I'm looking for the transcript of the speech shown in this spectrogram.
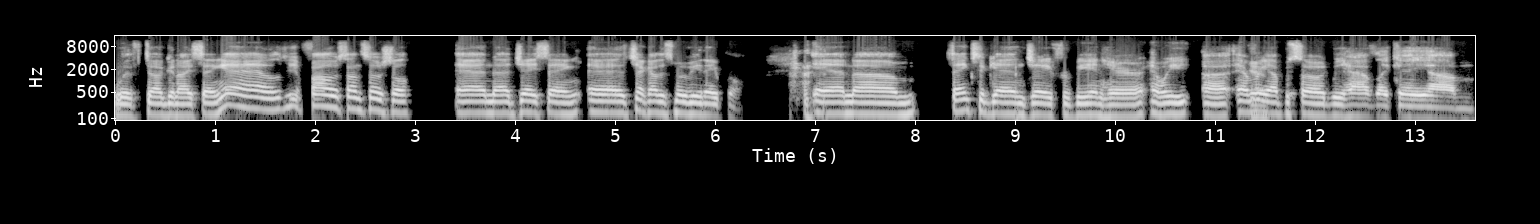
with Doug and I saying, "Yeah, follow us on social," and uh, Jay saying, uh, "Check out this movie in April." and um, thanks again, Jay, for being here. And we uh, every Yeah. episode we have like a. Um,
